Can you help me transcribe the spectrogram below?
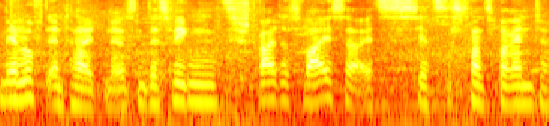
mehr Luft enthalten ist. Und deswegen strahlt es weißer als jetzt das Transparente.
